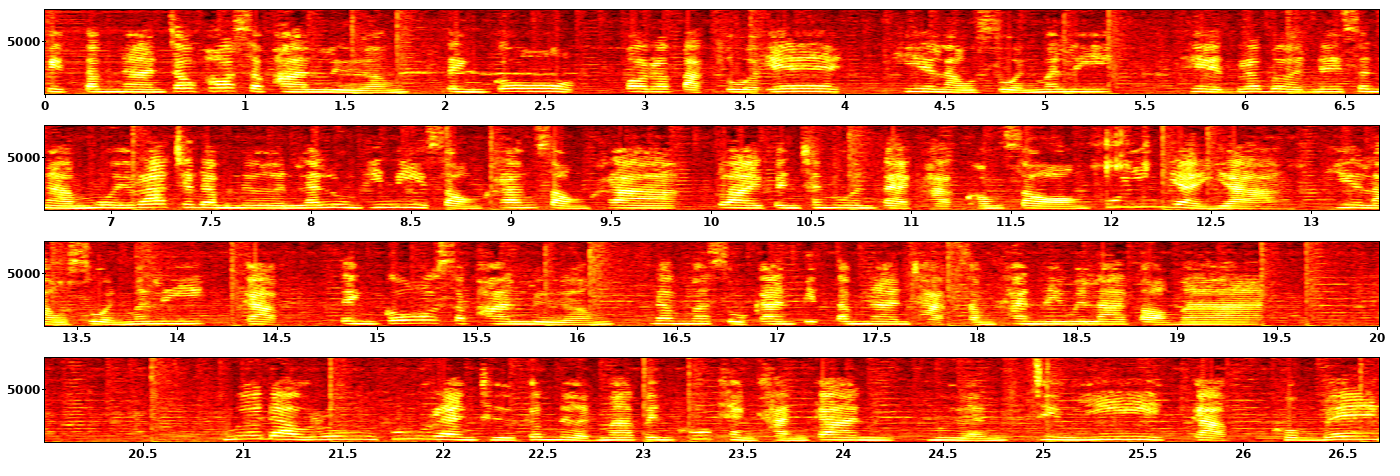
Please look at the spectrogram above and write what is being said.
ปิดตำนานเจ้าพ่อสะพานเหลือง เต็งโก้ ปรปักตัวเอเฮียเหล่าสวนมะลิ เหตุระเบิดในสนามมวยราชดำเนินและลุมพินีสองครั้งสองครา กลายเป็นชนวนแตกหักของสองผู้ยิ่งใหญ่อย่างเฮียเหล่าสวนมะลิกับเต็งโก้สะพานเหลืองนำมาสู่การปิดตำนานฉากสำคัญในเวลาต่อมาเมื่อดาวรุ่งพุ่งแรงถือกำเนิดมาเป็นคู่แข่งขันกัน เหมือนจิวยี่กับ คงเบ้ง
